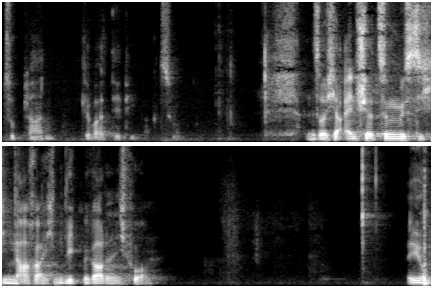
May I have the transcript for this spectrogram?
zu planen, gewalttätige Aktionen? Eine solche Einschätzung müsste ich Ihnen nachreichen, die liegt mir gerade nicht vor. Herr Jung.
